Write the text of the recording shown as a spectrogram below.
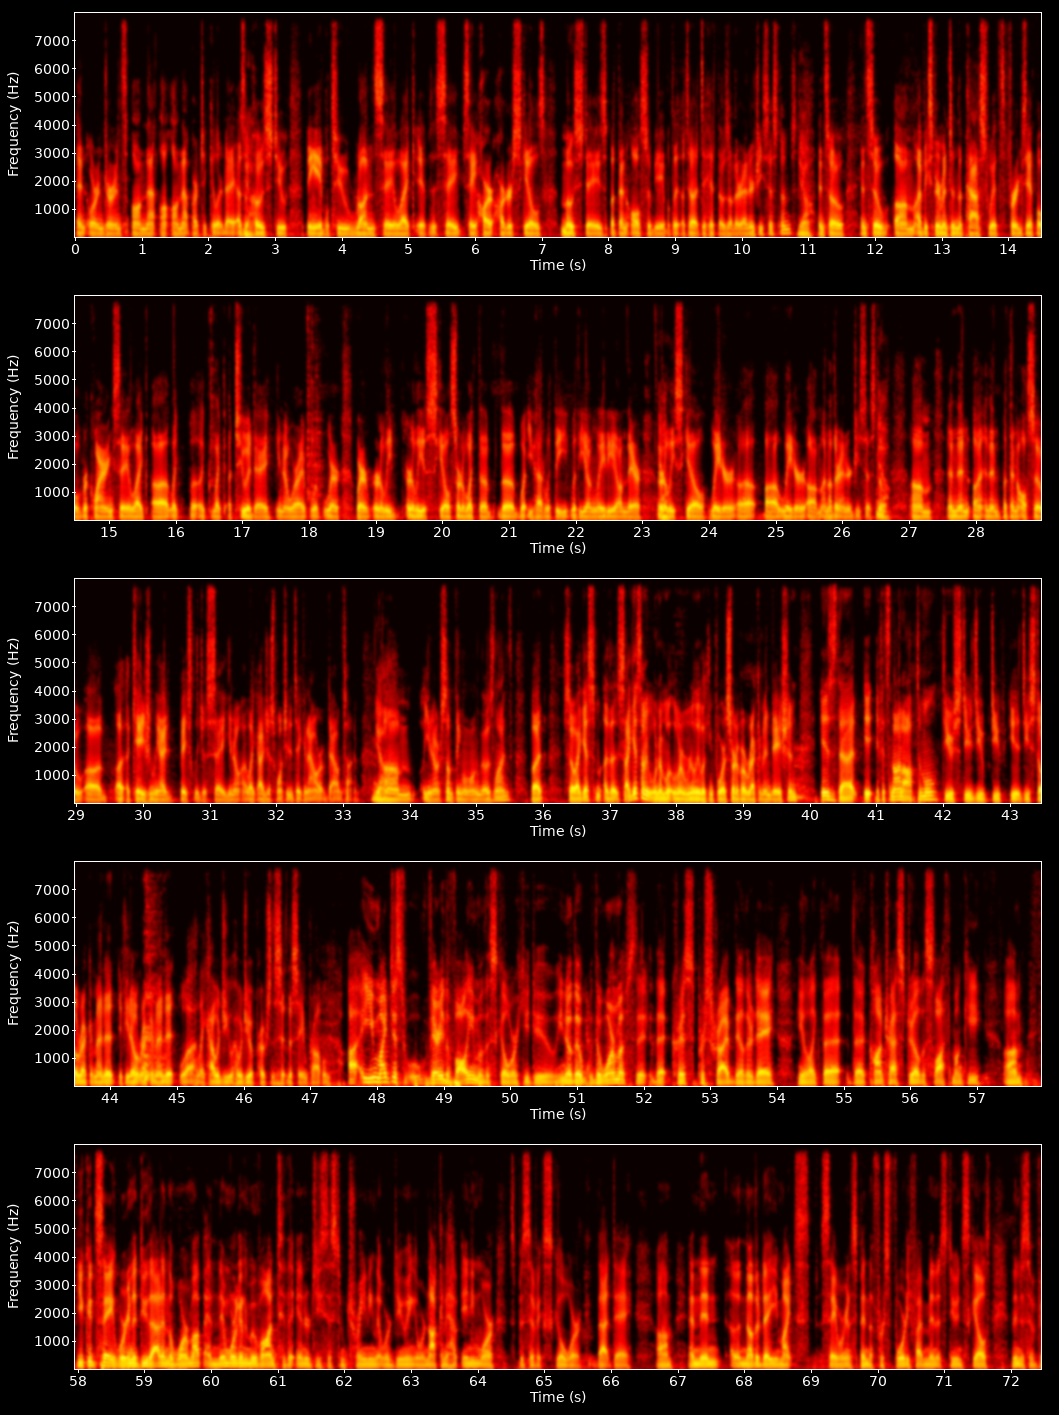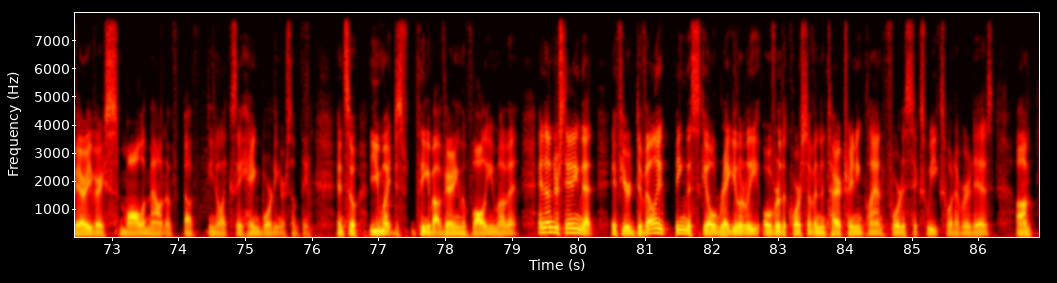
and or endurance on that on that particular day, as Yeah. opposed to being able to run, say like if, say say hard, harder skills most days, but then also be able to, to to hit those other energy systems. Yeah. And so and so um, I've experimented in the past with, for example, requiring say like uh, like like like a two a day, you know, where I where where early earliest skill, sort of like the the what you had with the with the young lady on there, Yeah. early skill, later uh, uh, later um, another energy system. Yeah. Um, and then uh, and then but then also uh, uh, occasionally I basically just say you know like I just want you to take an hour of downtime. Yeah. Um, you know, or something along those lines. But so I guess uh, so I guess I mean, what I'm what I'm really looking for is sort of a recommendation. Is that if it's not optimal, do you do you do you, do you still recommend it? If you don't recommend it, well, like how would you how would you approach the, the same problem? Uh, you might just vary the volume of the skill work you do. You know, the the warm ups that, that Kris prescribed the other day. You know, like the the contrast drill, the sloth monkey. Um, you could say we're going to do that in the warm up, and then we're going to move on to the energy system training that we're doing, and we're not going to have any more specific skill work that day. Um, and then another day, you might say we're going to spend the first 45 minutes doing skills, and then just a very, very small amount of, of you know, like say hangboarding or something. And so you might just think about varying the volume of it and understanding that if you're developing the skill regularly over the course of an entire training plan, four to six weeks, whatever it is, um,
